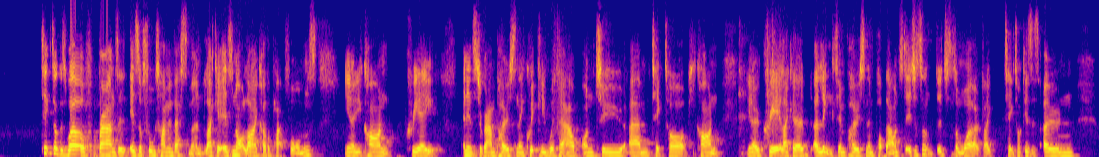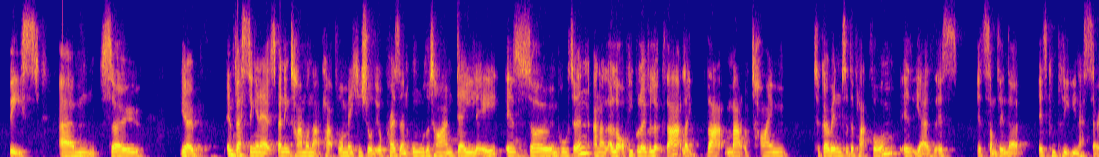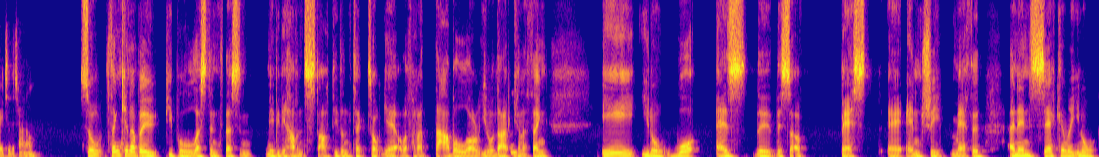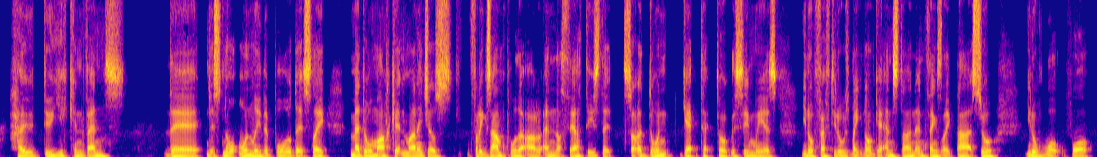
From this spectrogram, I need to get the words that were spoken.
TikTok as well for brands is a full time investment. Like it is not like other platforms. You know, you can't create an Instagram post and then quickly whip it out onto um, TikTok. You can't, you know, create like a, a LinkedIn post and then pop that onto it. Just doesn't it just doesn't work. Like TikTok is its own beast. Um, so, you know, investing in it, spending time on that platform, making sure that you're present all the time, daily, is so important. And a, a lot of people overlook that. Like that amount of time to go into the platform is yeah, is it's something that is completely necessary to the channel. So thinking about people listening to this and maybe they haven't started on TikTok yet or they've had a dabble or you know that kind of thing. A, you know, what is the the sort of best uh, entry method? And then secondly, you know, how do you convince the it's not only the board, it's like middle marketing managers, for example, that are in their thirties that sort of don't get TikTok the same way as, you know, 50 year olds might not get Insta and, and things like that. So, you know, what what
